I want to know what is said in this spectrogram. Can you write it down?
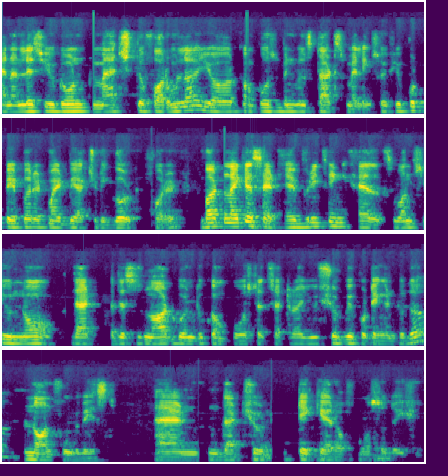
And unless you don't match the formula your compost bin will start smelling. So if you put paper it might be actually good for it. But like i said everything else once you know that this is not going to compost etc you should be putting into the non-food waste and that should take care of most of the issues.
